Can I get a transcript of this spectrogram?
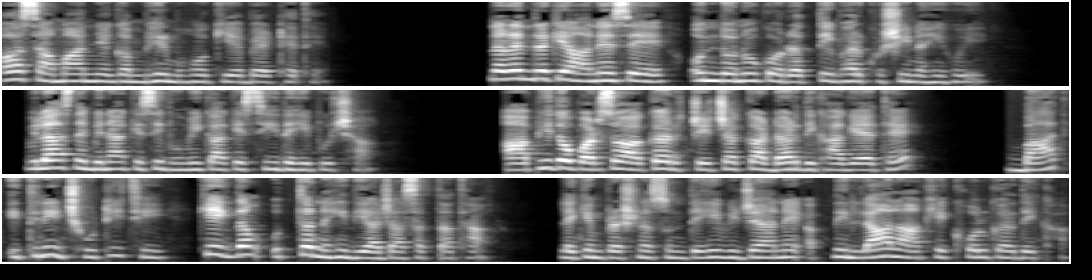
असामान्य गंभीर मुँह किए बैठे थे। नरेंद्र के आने से उन दोनों को रत्ती भर खुशी नहीं हुई। विलास ने बिना किसी भूमिका के सीधे ही पूछा, आप ही तो परसों आकर चेचक का डर दिखा गए थे। बात इतनी झूठी थी कि एकदम उत्तर नहीं दिया जा सकता था, लेकिन प्रश्न सुनते ही विजया ने अपनी लाल आँखें खोलकर देखा।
